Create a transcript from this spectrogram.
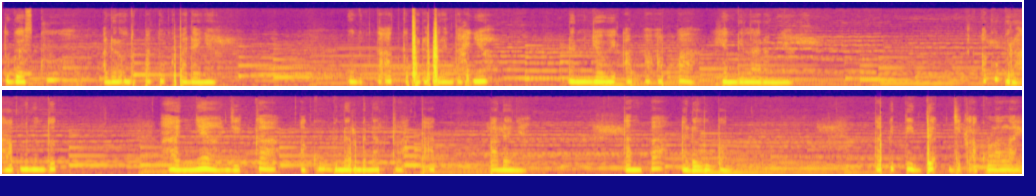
Tugasku adalah untuk patuh kepadanya, untuk taat kepada perintahnya, dan menjauhi apa-apa yang dilarangnya. Aku berhak menuntut hanya jika aku benar-benar telah taat padanya tanpa ada lubang. Tapi tidak jika aku lalai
